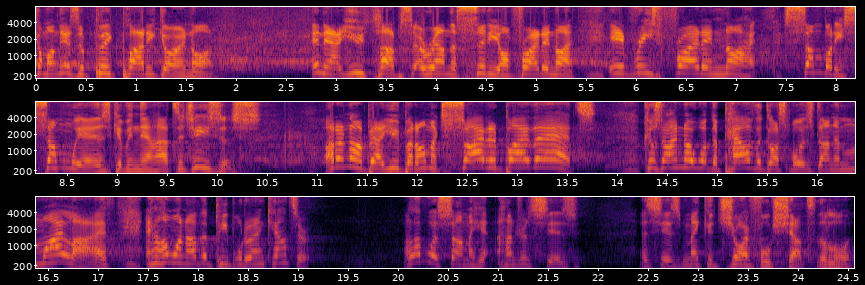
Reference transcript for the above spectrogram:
Come on, there's a big party going on. In our youth hubs around the city on Friday night, every Friday night, somebody somewhere is giving their heart to Jesus. I don't know about you, but I'm excited by that because I know what the power of the gospel has done in my life, and I want other people to encounter it. I love what Psalm 100 says. It says, Make a joyful shout to the Lord.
